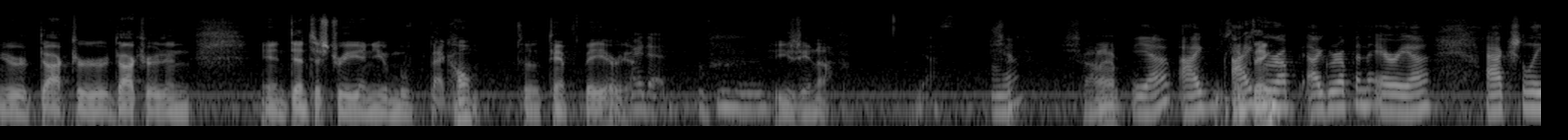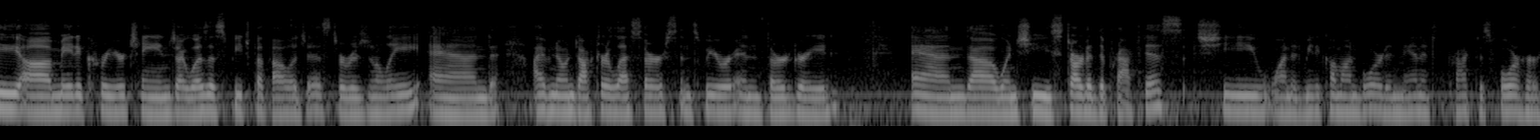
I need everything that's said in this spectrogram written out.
your doctor doctorate in in dentistry, and you move back home to the Tampa Bay area. I did. hmm Easy enough. Yes. Yeah. Shauna, Yeah, I, I thing? grew up. I grew up in the area. Actually, uh, made a career change. I was a speech pathologist originally, and I've known Dr. Lesser since we were in third grade. And uh, when she started the practice, she wanted me to come on board and manage the practice for her.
